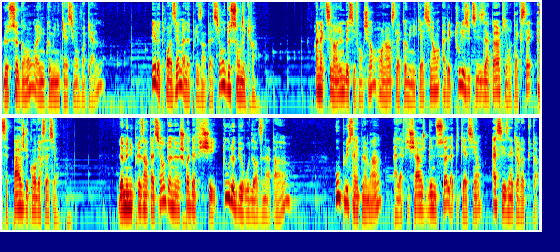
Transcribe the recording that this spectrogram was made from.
le second à une communication vocale, et le troisième à la présentation de son écran. En activant l'une de ces fonctions, on lance la communication avec tous les utilisateurs qui ont accès à cette page de conversation. Le menu Présentation donne un choix d'afficher tout le bureau de l'ordinateur, ou plus simplement à l'affichage d'une seule application à ses interlocuteurs.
